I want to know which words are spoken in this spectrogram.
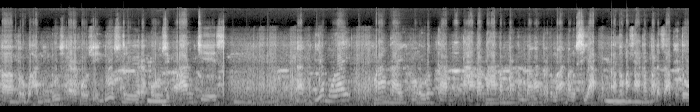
uh, perubahan industri, revolusi industri, revolusi Prancis. Nah, dia mulai merangkai, mengurutkan tahapan-tahapan perkembangan-perkembangan manusia atau masyarakat pada saat itu.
